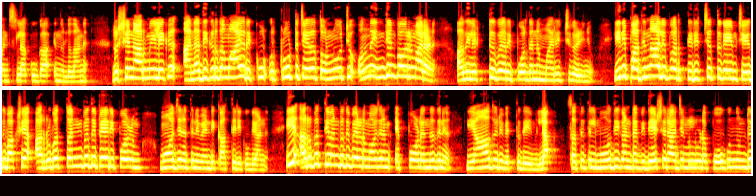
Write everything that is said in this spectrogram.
മനസ്സിലാക്കുക എന്നുള്ളതാണ്. റഷ്യൻ ആർമിയിലേക്ക് അനധികൃതമായി റിക്രൂട്ട് ചെയ്ത തൊണ്ണൂറ്റി ഒന്ന് ഇന്ത്യൻ പൗരന്മാരാണ്. അതിൽ എട്ട് പേർ ഇപ്പോൾ തന്നെ മരിച്ചു കഴിഞ്ഞു. ഇനി പതിനാല് പേർ തിരിച്ചെത്തുകയും ചെയ്തു. പക്ഷേ അറുപത്തൊൻപത് പേർ ഇപ്പോഴും മോചനത്തിന് വേണ്ടി കാത്തിരിക്കുകയാണ്. ഈ അറുപത്തി ഒൻപത് പേരുടെ മോചനം എപ്പോൾ എന്നതിന് യാതൊരു വ്യക്തതയുമില്ല. സത്യത്തിൽ മോദി കണ്ട വിദേശ രാജ്യങ്ങളിലൂടെ പോകുന്നുണ്ട്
